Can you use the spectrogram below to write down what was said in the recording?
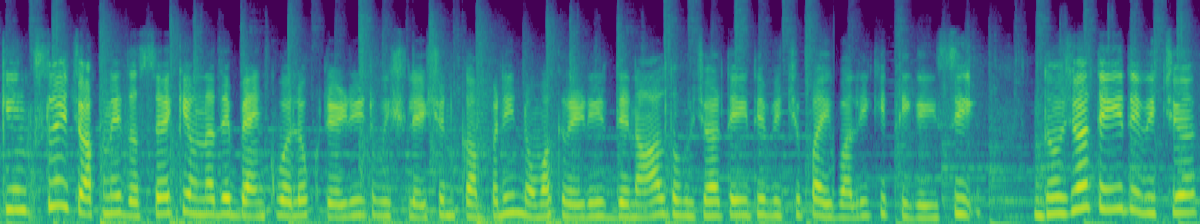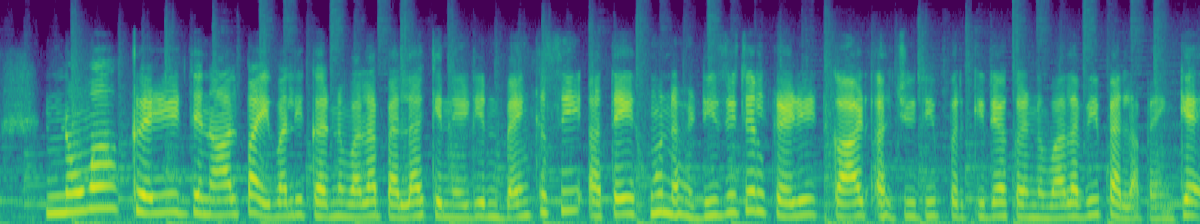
ਕਿੰਗਸਲੇ ਚੱਕ ਨੇ ਦੱਸਿਆ ਕਿ ਉਹਨਾਂ ਦੇ ਬੈਂਕ ਵੱਲੋਂ ਕ੍ਰੈਡਿਟ ਵਿਸ਼ਲੇਸ਼ਣ ਕੰਪਨੀ ਨੋਵਾ ਕ੍ਰੈਡਿਟ ਦੇ ਨਾਲ 2023 ਦੇ ਵਿੱਚ ਭਾਈਵਾਲੀ ਕੀਤੀ ਗਈ ਸੀ। 2023 ਦੇ ਵਿੱਚ ਨੋਵਾ ਕ੍ਰੈਡਿਟ ਦੇ ਨਾਲ ਭਾਈਵਾਲੀ ਕਰਨ ਵਾਲਾ ਪਹਿਲਾ ਕੈਨੇਡੀਅਨ ਬੈਂਕ ਸੀ ਅਤੇ ਹੁਣ ਡਿਜੀਟਲ ਕ੍ਰੈਡਿਟ ਕਾਰਡ ਅਰਜ਼ੀ ਦੀ ਪ੍ਰਕਿਰਿਆ ਕਰਨ ਵਾਲਾ ਵੀ ਪਹਿਲਾ ਬੈਂਕ ਹੈ।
